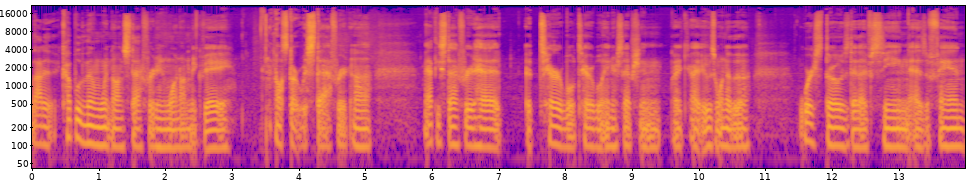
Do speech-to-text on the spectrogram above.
a lot of a couple of them went on Stafford and one on McVay. I'll start with Stafford. Uh, Matthew Stafford had a terrible, terrible interception. Like I, it was one of the worst throws that I've seen as a fan,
